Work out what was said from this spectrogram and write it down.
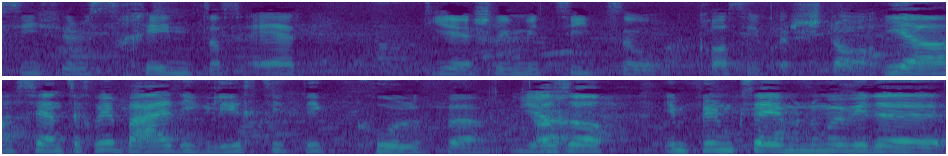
für das Kind, dass er die schlimme Zeit so quasi übersteht. Ja, sie haben sich wie beide gleichzeitig geholfen. Ja. Also im Film sehen wir nur, wie der,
